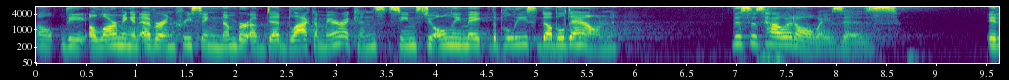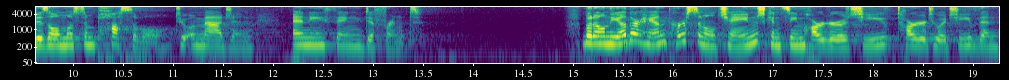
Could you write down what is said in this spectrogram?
Well, the alarming and ever increasing number of dead black Americans seems to only make the police double down. This is how it always is. It is almost impossible to imagine anything different. But on the other hand, personal change can seem harder to achieve, harder to achieve than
